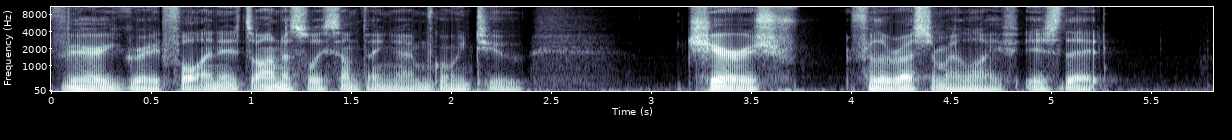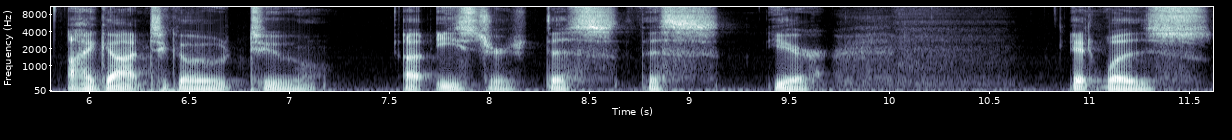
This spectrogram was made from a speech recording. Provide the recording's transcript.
very grateful. And it's honestly something I'm going to cherish for the rest of my life is that I got to go to uh, Easter this this year. It was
